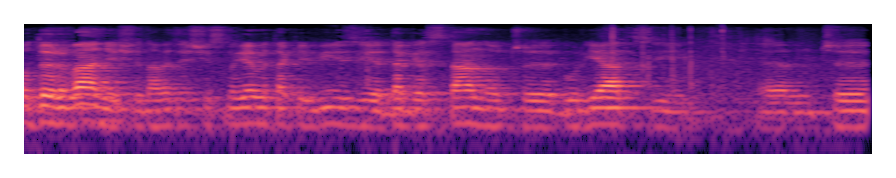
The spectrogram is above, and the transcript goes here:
oderwanie się, nawet jeśli snujemy takie wizje Dagestanu czy Buriacji, czy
